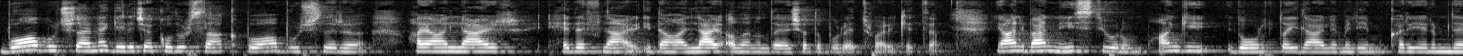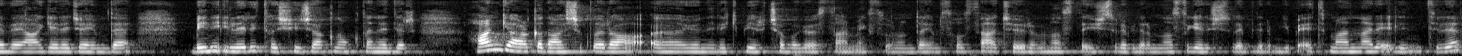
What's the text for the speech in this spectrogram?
Boğa burçlarına gelecek olursak boğa burçları hayaller, hedefler, idealler alanında yaşadı bu retro hareketi. Yani ben ne istiyorum? Hangi doğrultuda ilerlemeliyim? Kariyerimde veya geleceğimde beni ileri taşıyacak nokta nedir? Hangi arkadaşlıklara e, yönelik bir çaba göstermek zorundayım? Sosyal çevremi nasıl değiştirebilirim? Nasıl geliştirebilirim? gibi etmenler elintili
